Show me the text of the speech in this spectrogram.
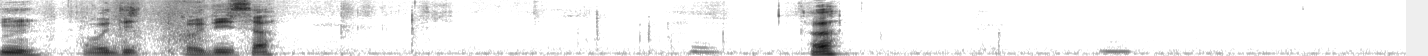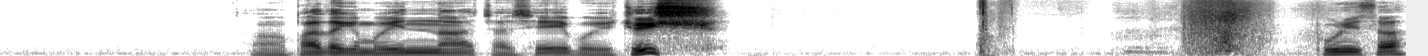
응 어디 어디 있어? 어? 어 바닥에 뭐 있나 자세히 보여 주시. 불 있어?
